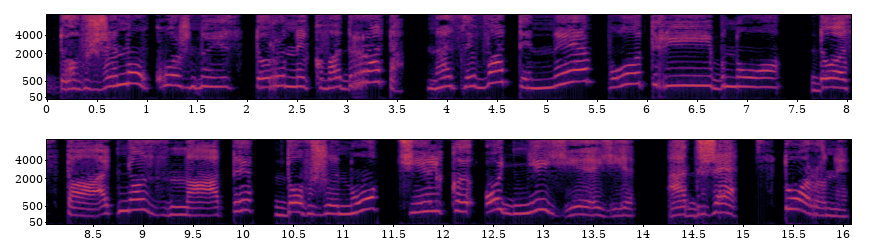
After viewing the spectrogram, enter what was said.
Довжину кожної сторони квадрата називати не потрібно. Достатньо знати довжину тільки однієї, адже сторони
